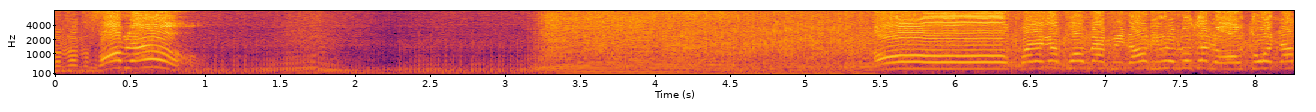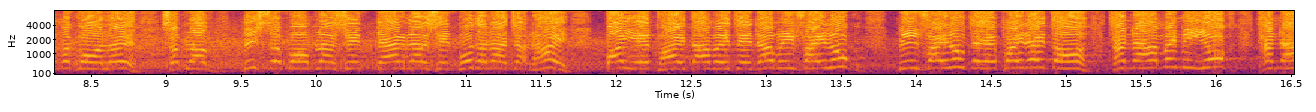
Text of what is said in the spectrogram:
พร้อมแล้วโอ้ไปแล้วครับพ่อแม่พี่น้องที่รับรู้ท่านออกตัวนำมาก่อนเลยสำหรับมิสเตอร์บอมลังสิตแดงลังสิตพัฒนาจัดให้ ไปเอ็นพายตามไปเสร็จแล้วมีไฟลุก มีไฟลุกแต่ยังไปได้ต่อ ธนาไม่มียก ธนา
